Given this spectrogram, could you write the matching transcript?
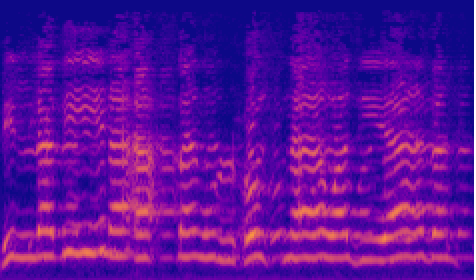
للذين أحسنوا الحسنى وزيادة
